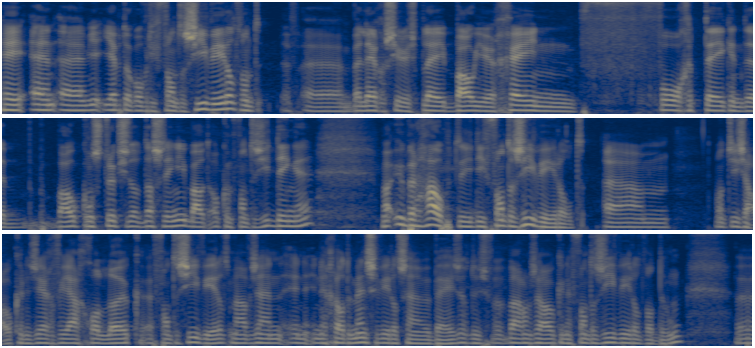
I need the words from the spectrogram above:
hey, en eh, je, je hebt het ook over die fantasiewereld, want eh, bij Lego Serious Play bouw je geen voorgetekende bouwconstructies, dat, dat soort dingen. Je bouwt ook een fantasiedingen. Maar überhaupt, die, die fantasiewereld. ehm, want je zou kunnen zeggen van ja, gewoon leuk, eh, fantasiewereld. Maar we zijn in, in de grote mensenwereld zijn we bezig. Dus wa- waarom zou ik in de fantasiewereld wat doen? Eh,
